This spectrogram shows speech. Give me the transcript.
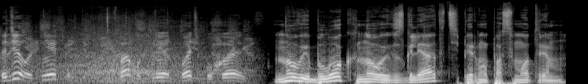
Да делать нефиг. Бабок нет, батя бухает. Новый блок, новый взгляд. Теперь мы посмотрим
